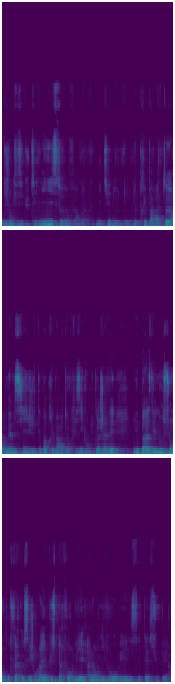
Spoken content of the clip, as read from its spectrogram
des gens qui faisaient du tennis, enfin voilà, métier de, de, préparateur, même si j'étais pas préparateur physique, en tout cas j'avais les bases, les notions pour faire que ces gens-là puissent performer à leur niveau et c'était super.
